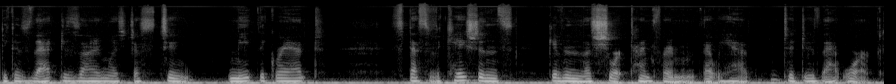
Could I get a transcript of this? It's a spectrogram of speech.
because that design was just to meet the grant specifications given the short time frame that we had to do that work.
